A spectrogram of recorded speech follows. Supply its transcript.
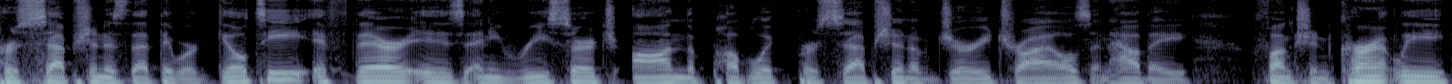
perception is that they were guilty. If there is any research on the public perception of jury trials and how they function currently,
